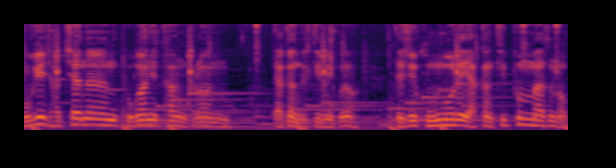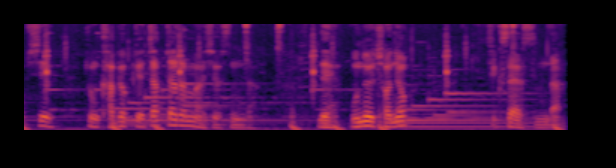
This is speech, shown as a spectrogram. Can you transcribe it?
고기 자체는 도가니탕 그런 약간 느낌이고요. 대신 국물에 약간 깊은 맛은 없이 좀 가볍게 짭짤한 맛이었습니다. 네, 오늘 저녁 식사였습니다.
